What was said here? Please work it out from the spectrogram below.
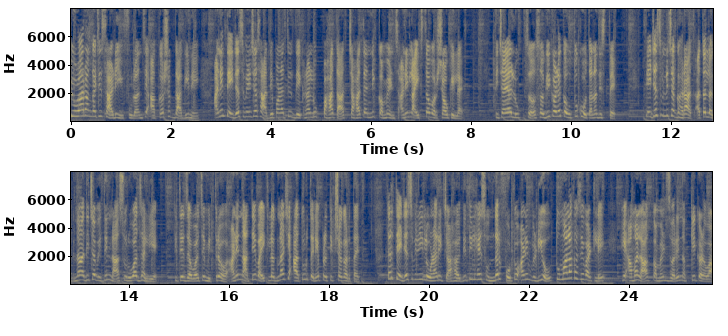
पिवळ्या रंगाची साडी फुलांचे आकर्षक दागिने आणि तेजस्विनीच्या साधेपणातील देखणा लुक पाहता चाहत्यांनी कमेंट्स आणि लाईक्सचा वर्षाव केलाय. तिच्या या लुकचं सगळीकडे कौतुक होताना दिसते तेजस्विनीच्या घरात आता लग्नाआधीच्या विधींना सुरुवात झाली तिथे तिचे जवळचे मित्र आणि नातेवाईक लग्नाची आतुरतेने प्रतीक्षा करतायत. तर तेजस्विनी लोणारीच्या हळदीतील हे सुंदर फोटो आणि व्हिडिओ तुम्हाला कसे वाटले हे आम्हाला कमेंट्सद्वारे नक्की कळवा.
